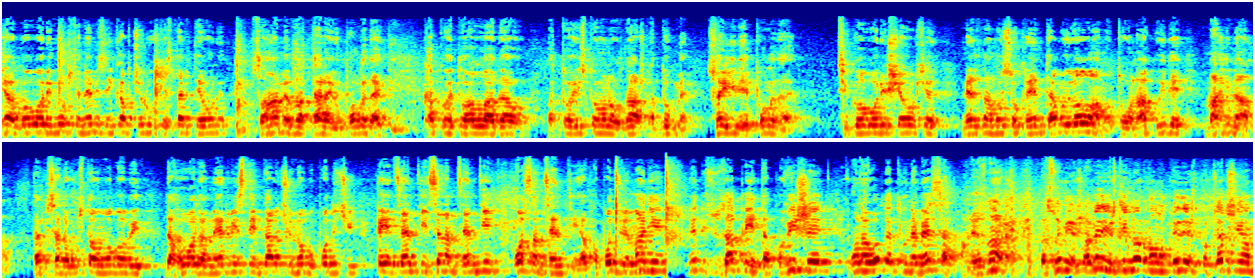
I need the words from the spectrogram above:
Ja govorim, uopšte ne mislim kako će ruke staviti, one same blataraju, pogledaj ti kako je to Allah dao, pa to isto ono, znaš, na dugme, sve ide, pogledaj. Ti govoriš, ja uopšte ne znam, može se okrenuti tamo ili ovamo, to onako ide mahinalno. Kad bi sada ustao, mogao bi da hodam, ne mislim da li ću nogu podići 5 centi, 7 centi, 8 centi. Ako podiže manje, ne ti su za 5, ako više, ona odleti u nebesa. A ne znaš, razumiješ, a vidiš ti normalno kad ideš po čaršijom,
